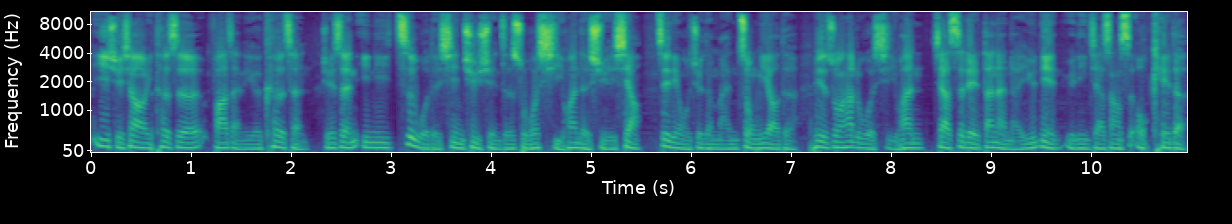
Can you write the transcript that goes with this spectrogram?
一学校特色发展的一个课程，学生因依自我的兴趣选择所喜欢的学校，这点我觉得蛮重要的。比如说，他如果喜欢家事类，当然来念园林家商是 OK 的，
